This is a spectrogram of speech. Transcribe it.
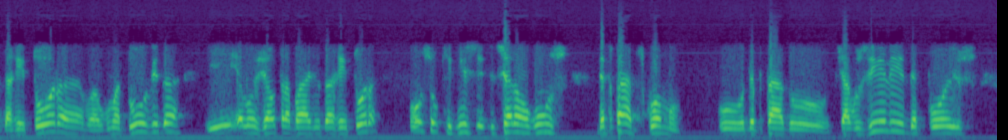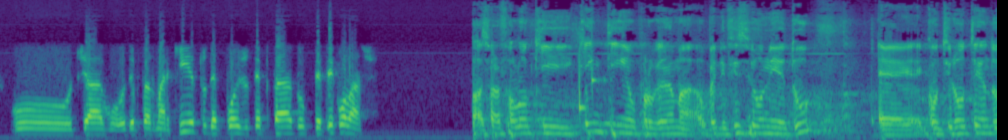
da reitora, alguma dúvida, e elogiar o trabalho da reitora. Ouça o que disse, disseram alguns deputados, como o deputado Tiago Zilli, depois o, Thiago, o deputado Marquito, depois o deputado Pepe Colasso. A senhora falou que quem tinha o programa, o benefício Uniedu, é, continuou tendo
